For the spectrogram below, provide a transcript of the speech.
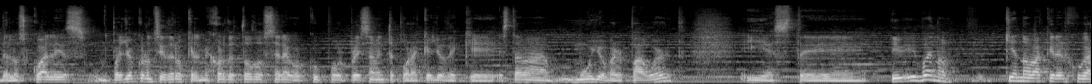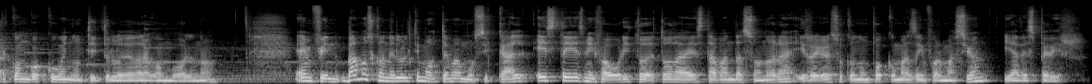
de los cuales pues yo considero que el mejor de todos era Goku por, precisamente por aquello de que estaba muy overpowered. Y este. Y, y bueno, ¿quién no va a querer jugar con Goku en un título de Dragon Ball, no? En fin, vamos con el último tema musical. Este es mi favorito de toda esta banda sonora y regreso con un poco más de información y a despedir.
